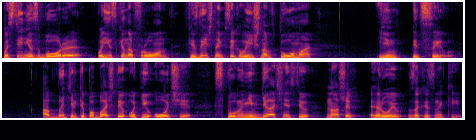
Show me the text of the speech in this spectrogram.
Постійні збори, поїздки на фронт, фізична і психологічна втома їм під силу. Аби тільки побачити оті очі, сповнені вдячністю наших героїв-захисників.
